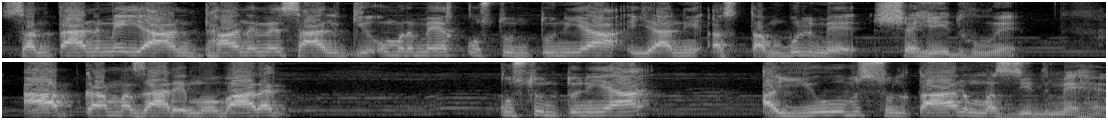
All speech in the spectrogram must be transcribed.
سنتانوے یا انٹھانوے سال کی عمر میں قسطنطنیہ یعنی استنبول میں شہید ہوئے۔ آپ کا مزار مبارک قسطنطنیہ ایوب سلطان مسجد میں ہے۔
